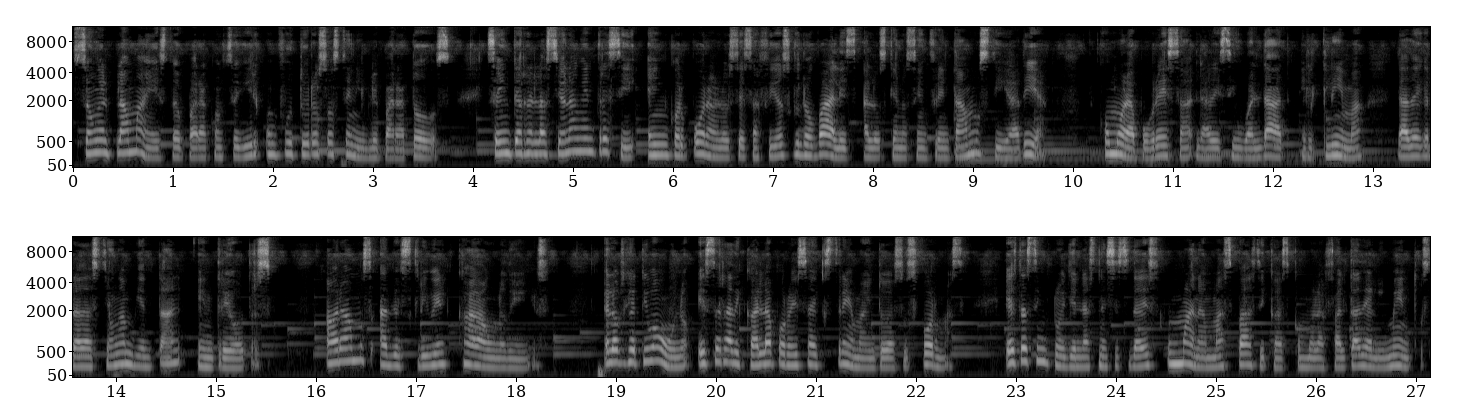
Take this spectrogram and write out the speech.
son el plan maestro para conseguir un futuro sostenible para todos. Se interrelacionan entre sí e incorporan los desafíos globales a los que nos enfrentamos día a día, como la pobreza, la desigualdad, el clima, la degradación ambiental, entre otros. Ahora vamos a describir cada uno de ellos. El objetivo 1 es erradicar la pobreza extrema en todas sus formas. Estas incluyen las necesidades humanas más básicas como la falta de alimentos,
